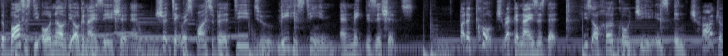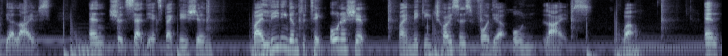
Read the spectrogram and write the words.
the boss is the owner of the organization and should take responsibility to lead his team and make decisions. But a coach recognizes that his or her coachee is in charge of their lives and should set the expectation by leading them to take ownership by making choices for their own lives. Wow. And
